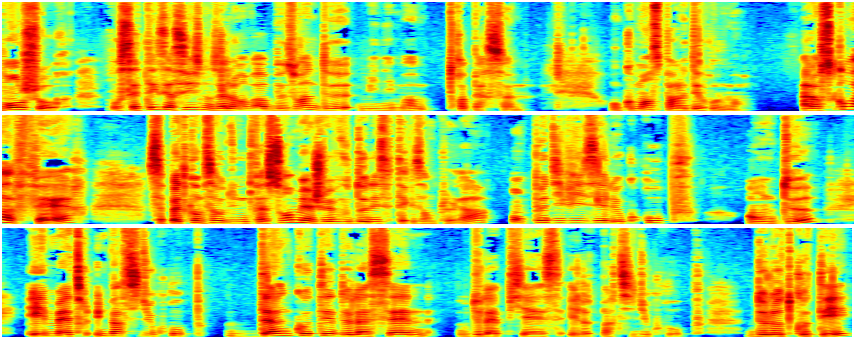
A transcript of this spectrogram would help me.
Bonjour. Pour cet exercice, nous allons avoir besoin de minimum 3 personnes. On commence par le déroulement. Alors ce qu'on va faire, ça peut être comme ça ou d'une façon, mais je vais vous donner cet exemple-là. On peut diviser le groupe en deux et mettre une partie du groupe d'un côté de la scène ou de la pièce et l'autre partie du groupe de l'autre côté.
